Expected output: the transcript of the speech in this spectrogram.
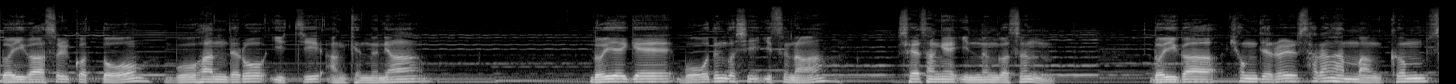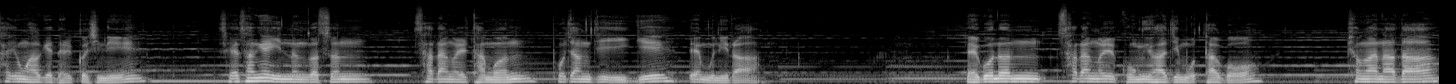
너희가 쓸 것도 무한대로 있지 않겠느냐? 너희에게 모든 것이 있으나 세상에 있는 것은 너희가 형제를 사랑한 만큼 사용하게 될 것이니 세상에 있는 것은 사랑을 담은 포장지이기 때문이라. 에고는 사랑을 공유하지 못하고 평안하다,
